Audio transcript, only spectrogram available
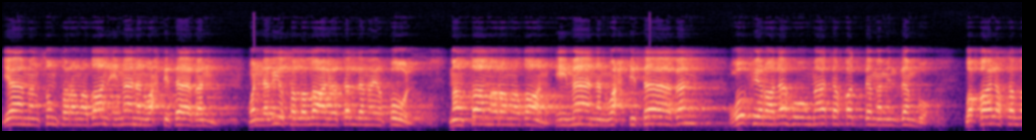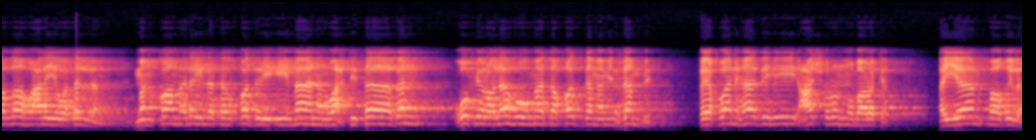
يا من صمت رمضان إيمانا واحتسابا. والنبي صلى الله عليه وسلم يقول من صام رمضان إيمانا واحتسابا غفر له ما تقدم من ذنبه. وقال صلى الله عليه وسلم من قام ليلة القدر إيمانا واحتسابا غفر له ما تقدم من ذنبه. فيا إخواني هذه عشر مباركة أيام فاضلة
